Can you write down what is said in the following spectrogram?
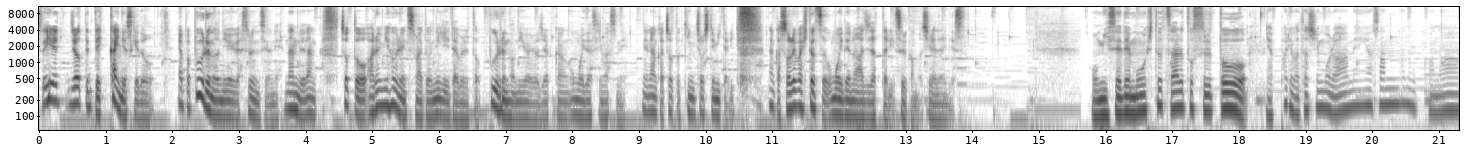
水泳場ってでっかいんですけど、やっぱプールの匂いがするんですよね。なんでなんか、ちょっとアルミホイルに包まれたおにぎり食べると、プールの匂いを若干思い出しますね。で、なんかちょっと緊張してみたり、なんかそれは一つ思い出の味だったりするかもしれないです。お店でもう一つあるとすると、やっぱり私もラーメン屋さんなのかな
